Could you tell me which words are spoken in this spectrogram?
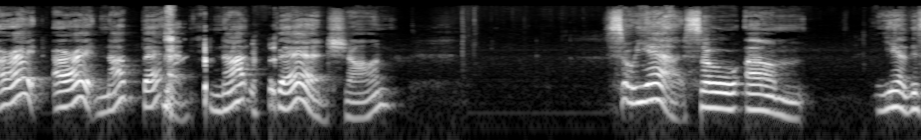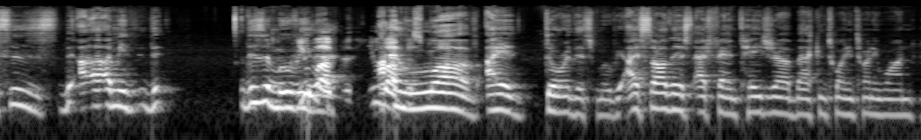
All right, all right, not bad, not bad, Sean. So yeah, so um, yeah, this is. I mean, this is a movie you that love I love. I adore this movie. I saw this at Fantasia back in 2021,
